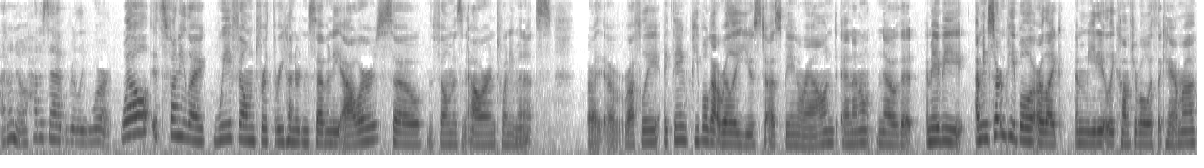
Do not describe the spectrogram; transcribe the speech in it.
I don't know. How does that really work? Well, it's funny, like, we filmed for 370 hours, so the film is an hour and 20 minutes, uh, roughly. I think people got really used to us being around, and I don't know that maybe, I mean, certain people are like immediately comfortable with the camera,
